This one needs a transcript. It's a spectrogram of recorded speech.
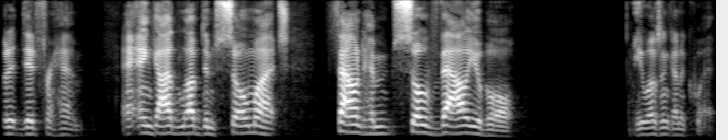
but it did for him. And God loved him so much, found him so valuable, he wasn't going to quit.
